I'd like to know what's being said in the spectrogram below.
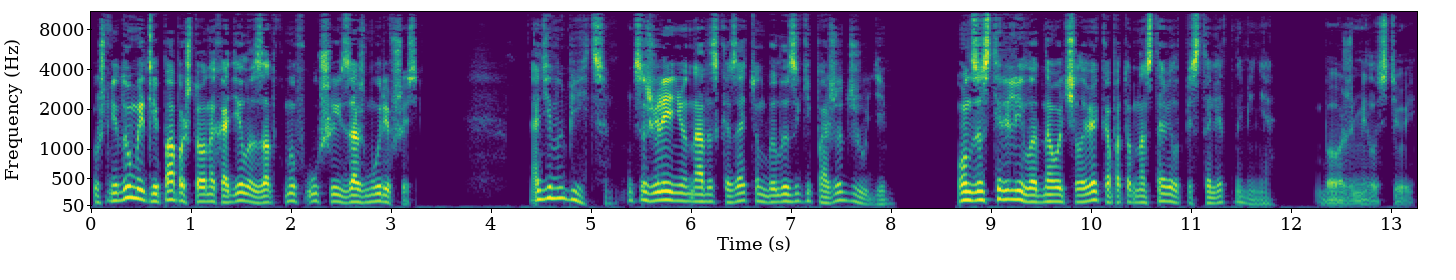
Уж не думает ли папа, что она ходила, заткнув уши и зажмурившись? Один убийца. К сожалению, надо сказать, он был из экипажа Джуди. Он застрелил одного человека, а потом наставил пистолет на меня. Боже милостивый.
